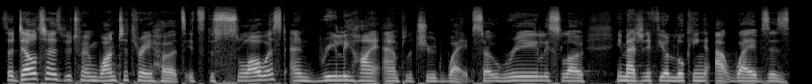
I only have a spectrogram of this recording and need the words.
So, delta is between one to three hertz. It's the slowest and really high amplitude wave. So, really slow. Imagine if you're looking at waves as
